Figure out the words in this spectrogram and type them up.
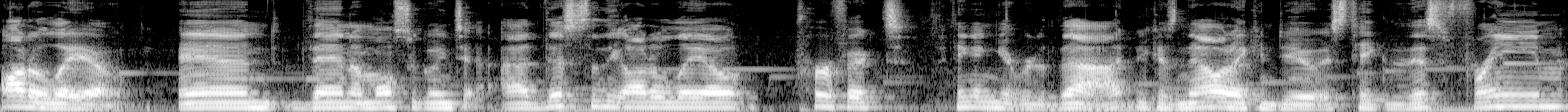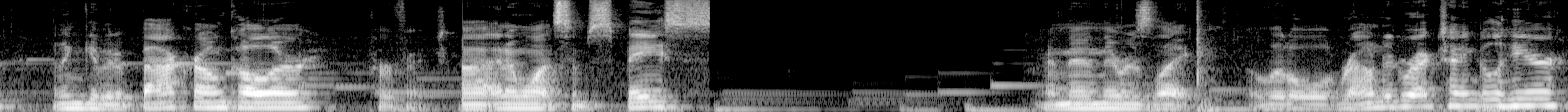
Auto layout. And then I'm also going to add this to the auto layout. Perfect. I think I can get rid of that because now what I can do is take this frame and give it a background color. Perfect. Uh, and I want some space. And then there was like little rounded rectangle here.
